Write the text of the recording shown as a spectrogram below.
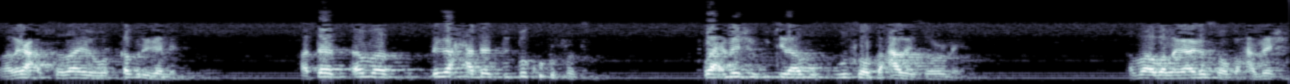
Waa laga cabsadaayo qabrigale haddaad amaad dhagax haddaad dubbo ku dhufato wax meesha ku jira ama kugu soo baxaa bay soranaya amaaba lagaaga soo baxa meesha.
